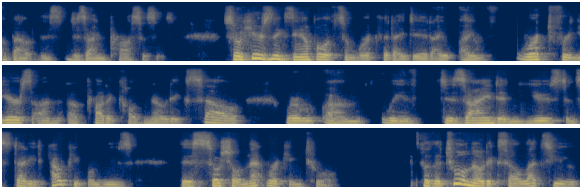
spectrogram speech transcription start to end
about this design processes. So here's an example of some work that I did. I, I worked for years on a product called NodeXL, where um, we've designed and used and studied how people use this social networking tool. So the tool NodeXL lets you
